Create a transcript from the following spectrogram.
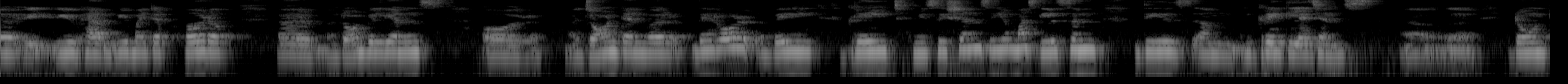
uh, you have you might have heard of uh, don williams or john denver. They're all very great musicians. You must listen these um, great legends. Uh, uh, don't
